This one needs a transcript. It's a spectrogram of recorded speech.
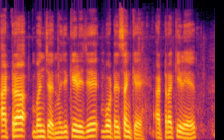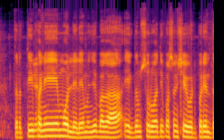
अठरा बंच आहेत. म्हणजे केळीचे बोटाची संख्या आहे. अठरा केळी आहेत. तर ती फणी मोडलेली आहे. म्हणजे बघा एकदम सुरुवातीपासून शेवटपर्यंत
